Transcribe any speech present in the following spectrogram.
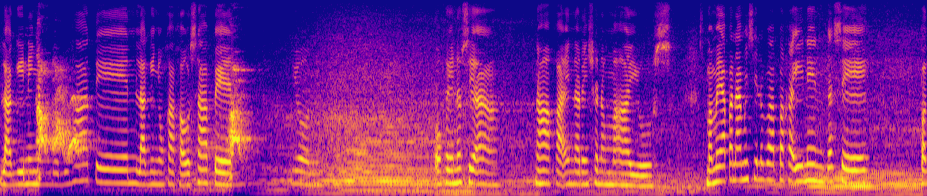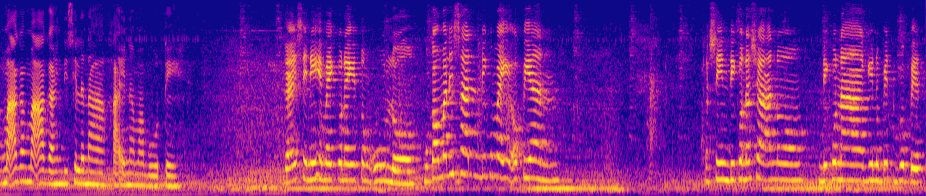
Lagi ninyong bubuhatin, lagi nyong kakausapin. Yun. Okay na siya. Nakakain na rin siya ng maayos. Mamaya pa namin sila papakainin kasi pag maagang maaga, hindi sila nakakain na mabuti. Guys, sinihimay ko na itong ulo. Mukhang malisan, hindi ko mai-off yan. Kasi hindi ko na siya, ano, hindi ko na ginupit-gupit.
